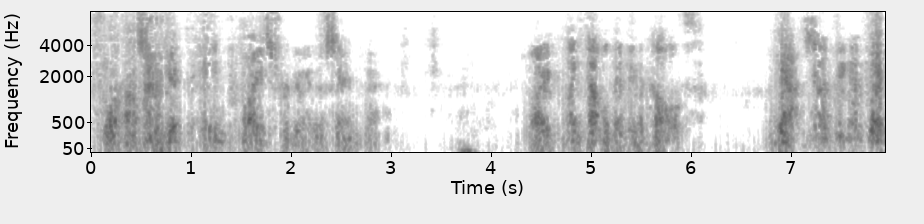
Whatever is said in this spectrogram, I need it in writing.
for us to get paid twice for doing the same thing? Like, like double dipping the calls? Yeah. Something like,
